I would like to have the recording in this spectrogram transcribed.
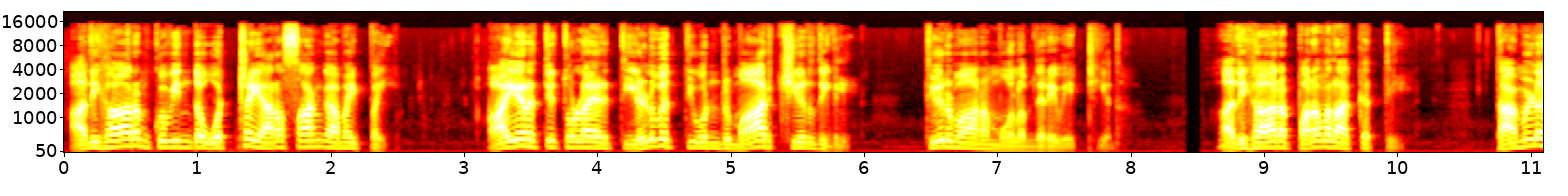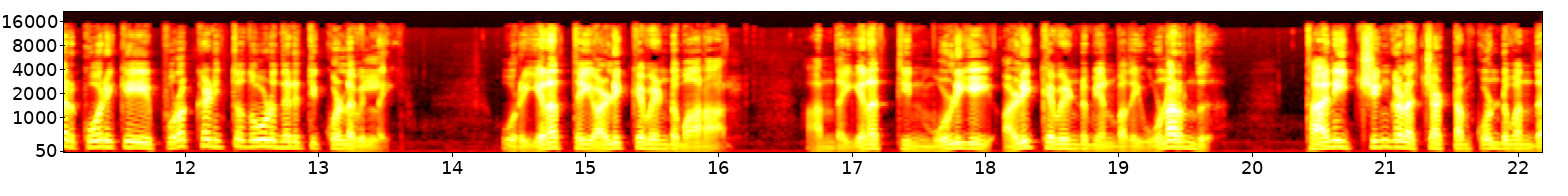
அதிகாரம் குவிந்த ஒற்றை அரசாங்க அமைப்பை ஆயிரத்தி தொள்ளாயிரத்தி எழுபத்தி ஒன்று மார்ச் இறுதியில் தீர்மானம் மூலம் நிறைவேற்றியது. அதிகார பரவலாக்கத்தில் தமிழர் கோரிக்கையை புறக்கணித்ததோடு நிறுத்திக் கொள்ளவில்லை. ஒரு இனத்தை அழிக்க வேண்டுமானால் அந்த இனத்தின் மொழியை அழிக்க வேண்டும் என்பதை உணர்ந்து தனி சிங்களச் சட்டம் கொண்டு வந்த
